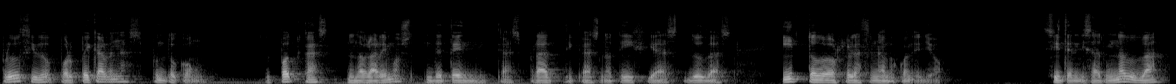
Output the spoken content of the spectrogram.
producido por pcardenas.com, el podcast donde hablaremos de técnicas, prácticas, noticias, dudas y todo lo relacionado con ello. Si tenéis alguna duda,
